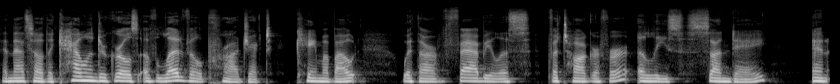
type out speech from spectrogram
And that's how the Calendar Girls of Leadville project came about with our fabulous photographer, Elise Sunday, and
